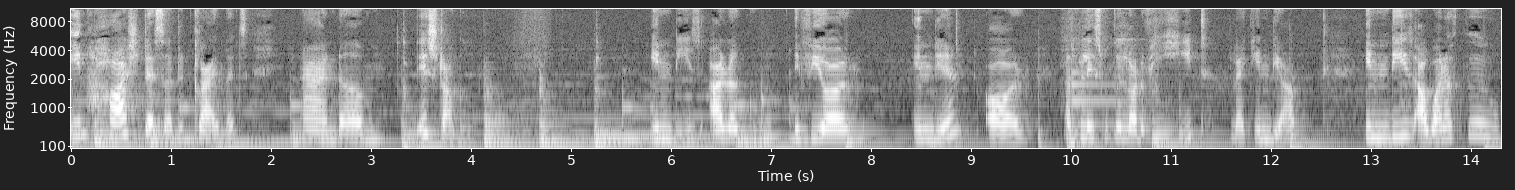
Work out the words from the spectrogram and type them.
in harsh deserted climates and um, they struggle. Indies are a if you are Indian or a place with a lot of heat like India, Indies are one of the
